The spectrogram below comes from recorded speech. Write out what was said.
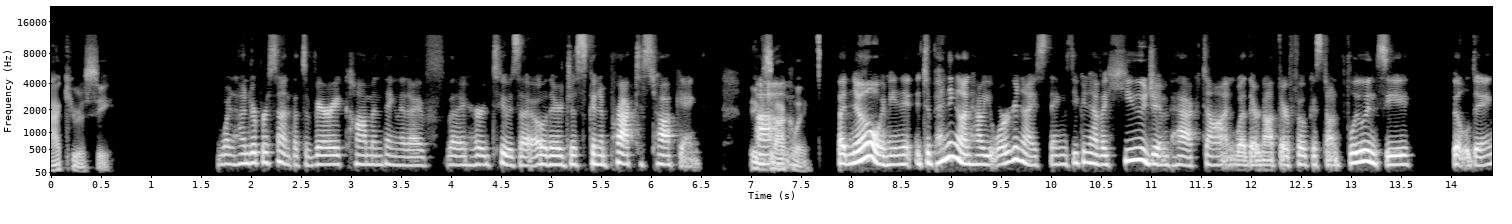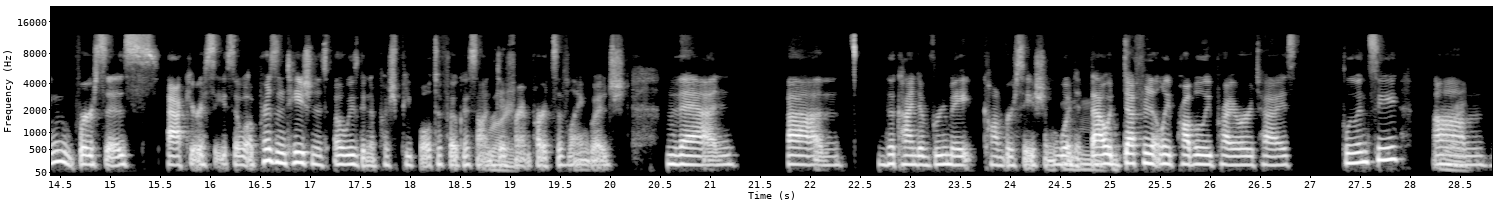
accuracy 100% that's a very common thing that i've that i heard too is that oh they're just going to practice talking Um, Exactly. but no, I mean, it, depending on how you organize things, you can have a huge impact on whether or not they're focused on fluency building versus accuracy. So a presentation is always going to push people to focus on Right. different parts of language than um, the kind of roommate conversation would. Mhm. That would definitely probably prioritize fluency. Right. Um,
